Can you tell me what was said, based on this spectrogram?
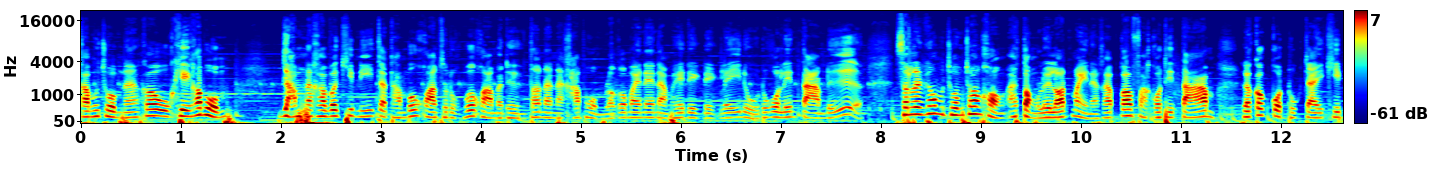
ครับผู้ชมนะ ก็โอเคครับผม ย้ำนะครับว่าคลิปนี้จะทำเพื่อความสนุกเพื่อความบันเทิงเท่านั้นนะครับผมแล้วก็ไม่แนะนำให้เด็กๆและอีหนูทุกคนเล่นตามหรือสำหรับเข้ามาชมช่องของอาต่องเลยล็อตใหม่นะครับก็ฝากกดติดตาม แล้วก็กดถูกใจคลิป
